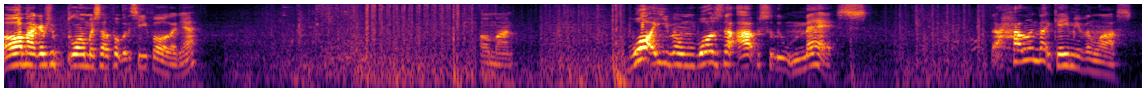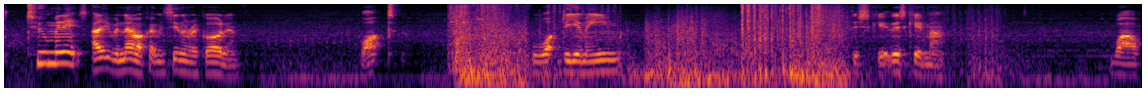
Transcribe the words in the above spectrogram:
Oh my god, I should blow myself up with a C4 then, yeah? Oh man. What even was that absolute mess? How long did that game even last? Two minutes? I don't even know. I can't even see them recording. What? What do you mean? This kid, this kid, man. Wow.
